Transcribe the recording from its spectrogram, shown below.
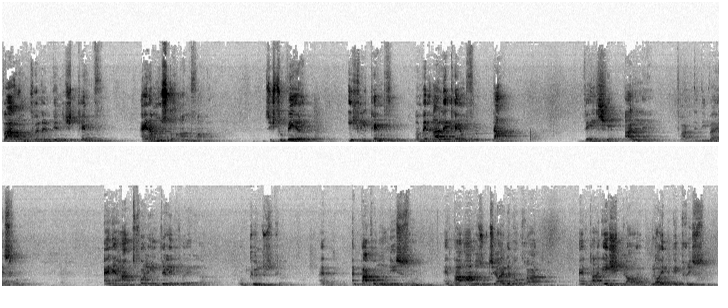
Warum können wir nicht kämpfen? Einer muss doch anfangen, sich zu wehren. Ich will kämpfen. Und wenn alle kämpfen, dann. Welche alle? fragte die Weißel. Eine Handvoll Intellektueller und Künstler ein, ein paar Kommunisten, ein paar arme Sozialdemokraten ein paar echt gläubige Christen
